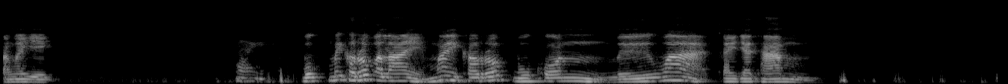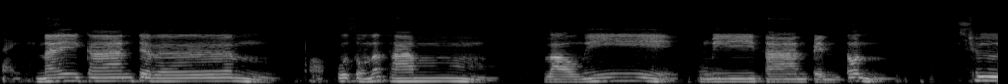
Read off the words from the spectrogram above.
ทำไงอีก หน่อยบุกไม่เคารพอะไร ไม่เคารพบุคคล หรือว่าใครจะทำไหนในการเจริญครับกุศลธรรม เหล่านี้มีทานเป็นต้น ชื่อ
